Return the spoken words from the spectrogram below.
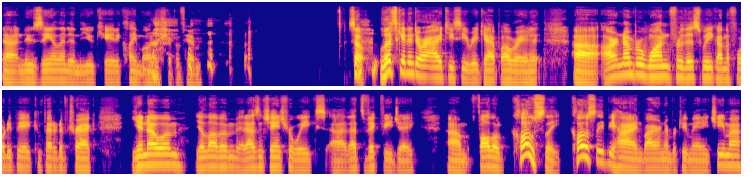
uh, New Zealand and the UK to claim ownership of him. So let's get into our ITC recap while we're in it. Uh, our number one for this week on the 40K competitive track, you know him, you love him. It hasn't changed for weeks. Uh, that's Vic VJ, um, followed closely, closely behind by our number two, Manny Chima.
